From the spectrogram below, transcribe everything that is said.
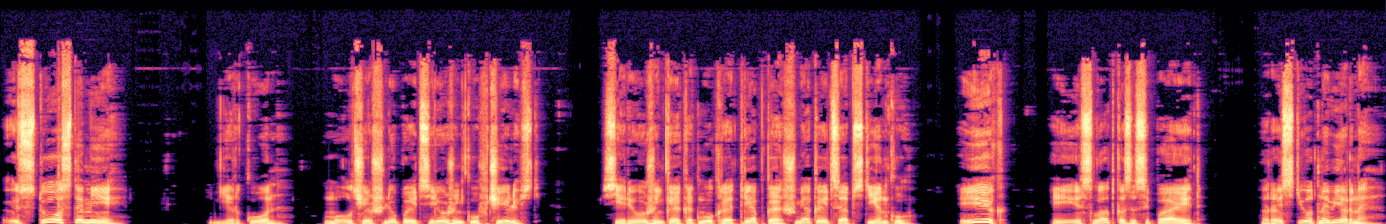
с тостами!» Геркон молча шлепает Сереженьку в челюсть. Сереженька, как мокрая тряпка, шмякается об стенку. «Ик!» и сладко засыпает. Растет, наверное.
